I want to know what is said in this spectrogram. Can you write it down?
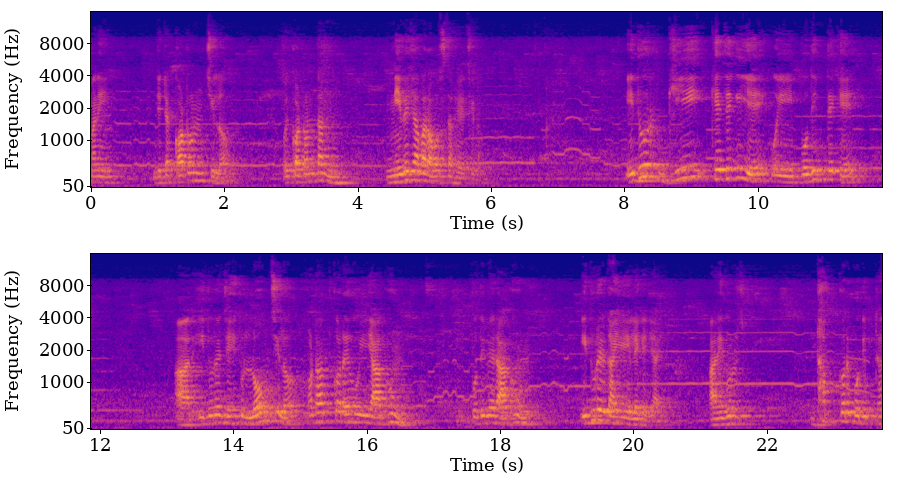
মানে যেটা কটন ছিল, ওই কটনটা নেবে যাবার অবস্থা হয়েছিল। ইঁদুর ঘি খেতে গিয়ে ওই প্রদীপ থেকে আর ইঁদুরের যেহেতু লোম ছিল, হঠাৎ করে ওই আগুন প্রদীপের আগুন ইঁদুরের গায়ে লেগে যায় আর ইঁদুর ধাপ করে প্রদীপটা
